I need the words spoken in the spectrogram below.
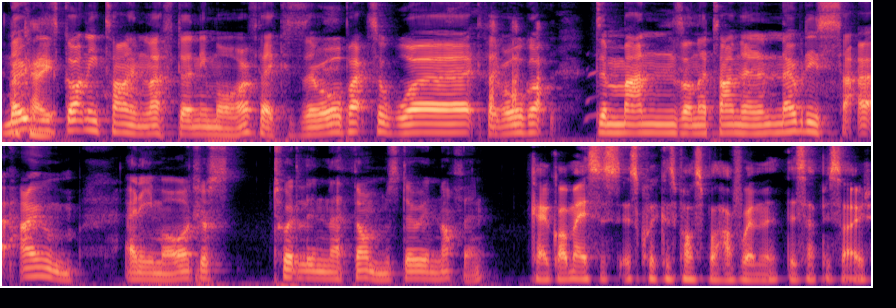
Nobody's Okay. got any time left anymore, have they? Because they're all back to work. They've all got demands on their time. And nobody's sat at home anymore, just twiddling their thumbs, doing nothing. Okay, I've got to make this as, as quick as possible halfway in this episode.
